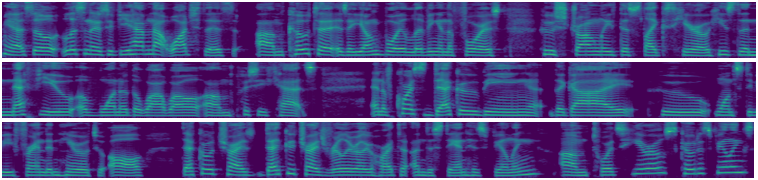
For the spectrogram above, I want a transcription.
Yeah, so listeners, if you have not watched this, um, Kota is a young boy living in the forest who strongly dislikes Hero. He's the nephew of one of the Wild Wild um, Pussycats. And of course, Deku being the guy who wants to be friend and hero to all, Deku tries Deku tries really, really hard to understand his feeling um, towards Heroes, Kota's feelings.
